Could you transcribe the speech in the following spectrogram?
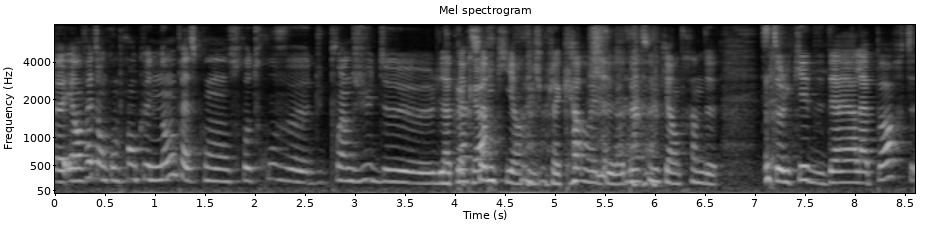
Euh, et en fait, on comprend que non, parce qu'on se retrouve euh, du point de vue de la Du placard. personne qui est en, du placard, ouais, de la personne qui est en train de stalker de derrière la porte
